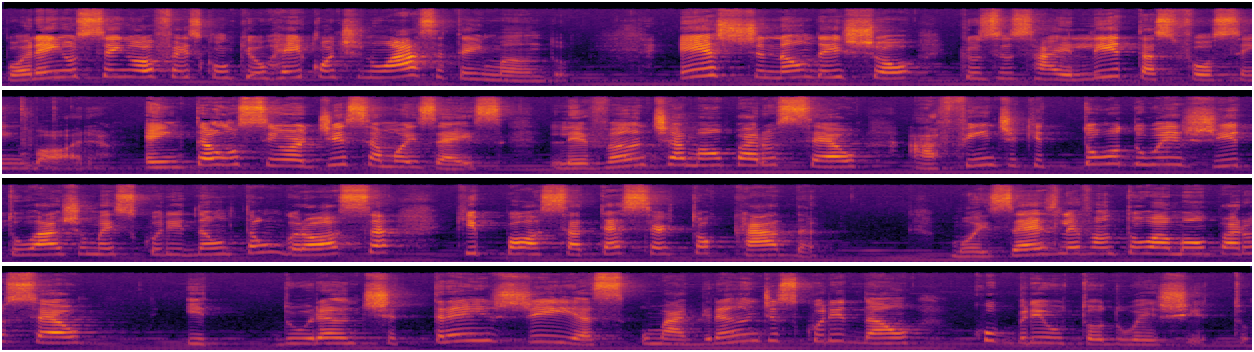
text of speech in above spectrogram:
Porém, o Senhor fez com que o rei continuasse teimando. Este não deixou que os israelitas fossem embora. Então o Senhor disse a Moisés: Levante a mão para o céu, a fim de que todo o Egito haja uma escuridão tão grossa que possa até ser tocada. Moisés levantou a mão para o céu e durante três dias uma grande escuridão cobriu todo o Egito.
